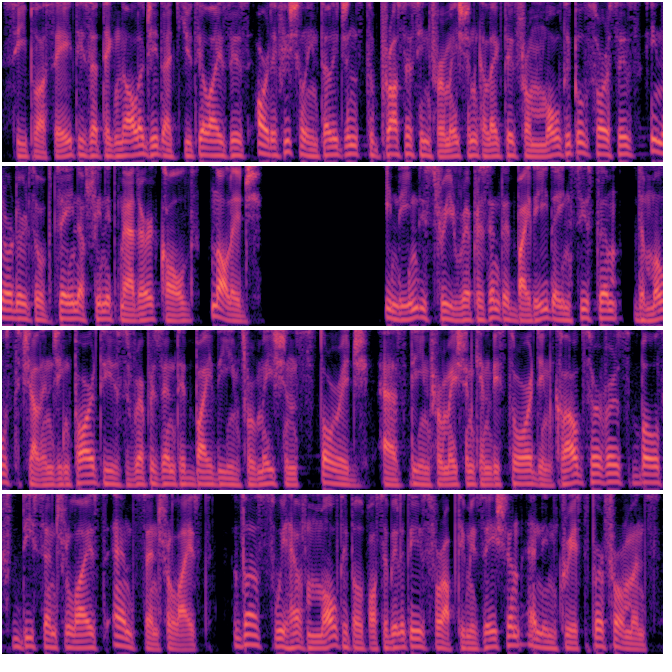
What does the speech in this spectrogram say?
C plus 8 is a technology that utilizes artificial intelligence to process information collected from multiple sources in order to obtain a finite matter called knowledge. In the industry represented by the Edain system, the most challenging part is represented by the information storage, as the information can be stored in cloud servers, both decentralized and centralized. Thus, we have multiple possibilities for optimization and increased performance.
